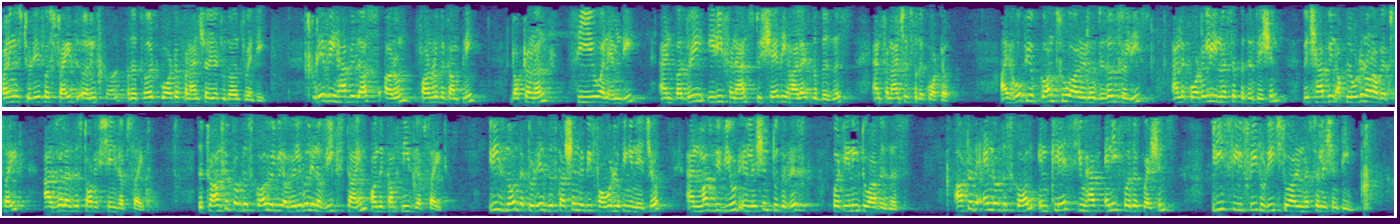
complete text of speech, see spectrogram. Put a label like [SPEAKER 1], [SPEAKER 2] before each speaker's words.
[SPEAKER 1] joining us today for Stride's earnings call for the third quarter financial year 2020. Today we have with us Arun, founder of the company, Dr. Anant, CEO and MD, and Badri, ED Finance, to share the highlights of the business and financials for the quarter. I hope you've gone through our results release and the quarterly investor presentation, which have been uploaded on our website as well as the stock exchange website. The transcript of this call will be available in a week's time on the company's website. Please note that today's discussion may be forward-looking in nature and must be viewed in relation to the risk pertaining to our business. After the end of this call, in case you have any further questions, please feel free to reach to our investor relation team.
